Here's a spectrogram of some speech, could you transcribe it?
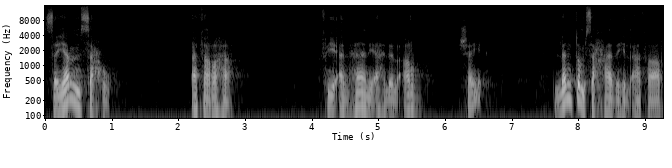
سيمسح أثرها في أذهان أهل الأرض شيء لن تمسح هذه الآثار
